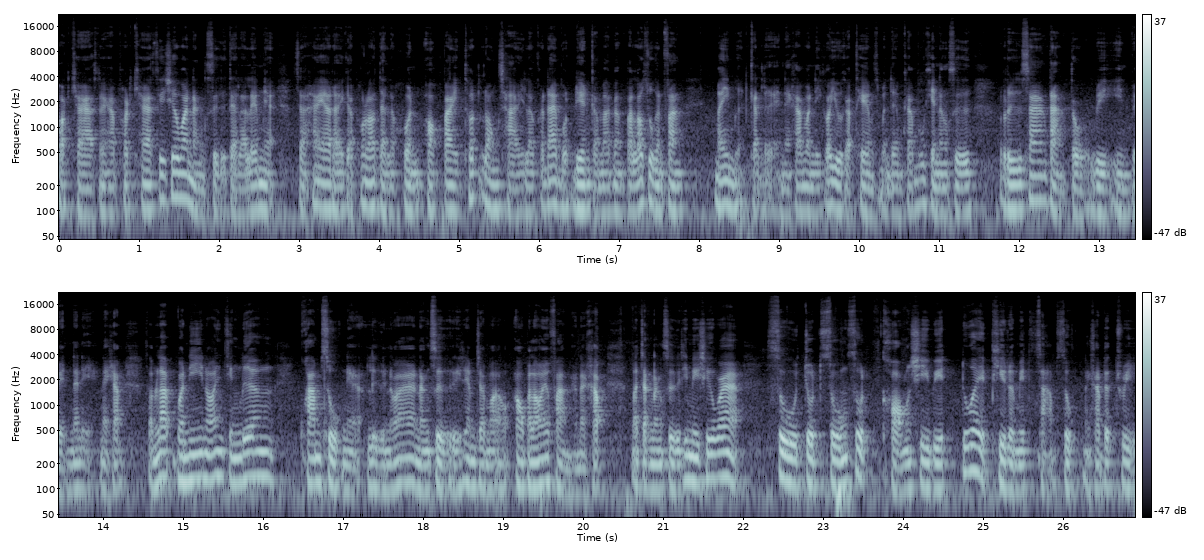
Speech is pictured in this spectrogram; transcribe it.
Podcast นะครับ Podcast ที่เชื่อว่าหนังสือแต่ละเล่มเนี่ย จะให้อะไรกับพวกเราแต่ละคนออกไปทดลองใช้ แล้วก็ได้บทเรียนกลับมาแบ่งปันเล่าสู่กันฟังไม่เหมือนกันเลยนะครับ วันนี้ก็อยู่กับเทมส์เหมือนเดิมครับ ผู้เขียนหนังสือหรือสร้างต่างโต Reinvent นั่นเองนะครับสำหรับวันนี้เนาะจริง ๆ เรื่องความสุขเนี่ยหรือว่าหนังสือที่เทมจะมาเอามาเล่าให้ฟังนะครับ มาจากหนังสือที่มีชื่อว่า สู่จุดสูงสุดของชีวิตด้วยพีระมิด3สุขนะครับ The Three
